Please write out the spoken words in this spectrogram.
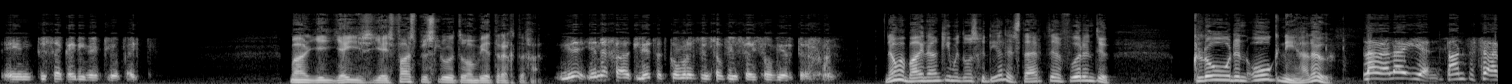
en toe sê ek uit die wedloop uit. Maar jy jy jy's vasbeslote om weer terug te gaan. Nee, enige atleet wat kom rus en sou vir sy sal weer terug gaan. Nou maar baie dankie met ons gedeel het. Sterkte vorentoe. Claude en Ogni, hallo. Hallo, hallo Ian. Dan sê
